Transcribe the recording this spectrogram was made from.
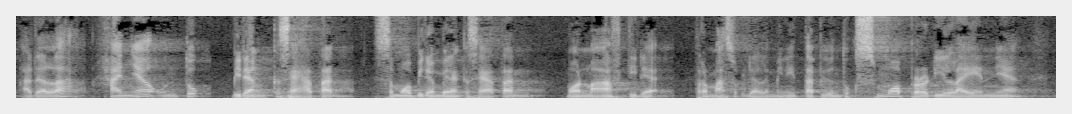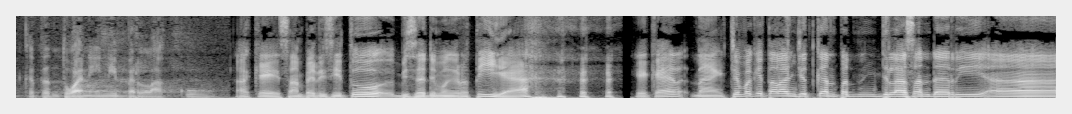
adalah hanya untuk bidang kesehatan. Semua bidang-bidang kesehatan, mohon maaf tidak termasuk dalam ini, tapi untuk semua prodi lainnya ketentuan ini berlaku. Oke, sampai di situ bisa dimengerti ya. ya kan? Nah, coba kita lanjutkan penjelasan dari uh,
